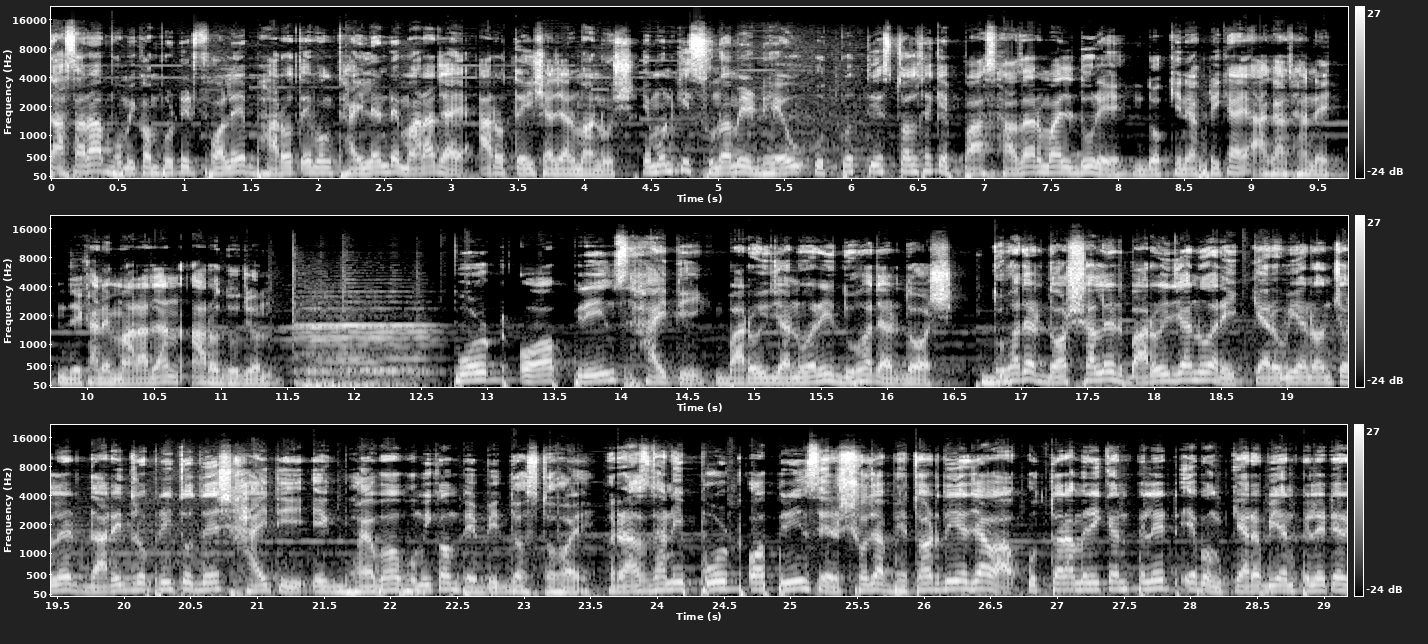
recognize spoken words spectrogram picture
তাছাড়া ভূমিকম্পটির ফলে ভারত এবং থাইল্যান্ডে মারা যায় আরও তেইশ হাজার মানুষ। এমনকি সুনামির ঢেউ উৎপত্তিস্থল থেকে পাঁচ হাজার মাইল দূরে দক্ষিণ আফ্রিকায় আঘাত হানে, যেখানে মারা যান আরও দুজন। পোর্ট অফ প্রিন্স হাইতি, বারোই জানুয়ারি দু হাজার দশ দু সালের বারোই জানুয়ারি ক্যারোবিয়ান অঞ্চলের দারিদ্রপ্রীত দেশ হাইতি এক ভয়াবহ ভূমিকম্পে বিধ্বস্ত হয়। রাজধানী পোর্ট অফ প্রিন্সের সোজা ভেতর দিয়ে যাওয়া উত্তর আমেরিকান প্লেট এবং ক্যারোবিয়ান প্লেটের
